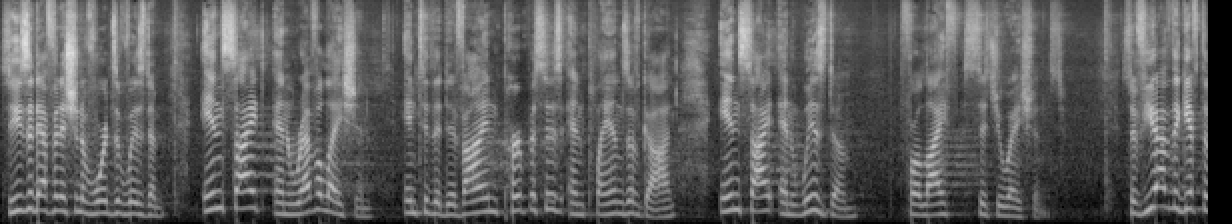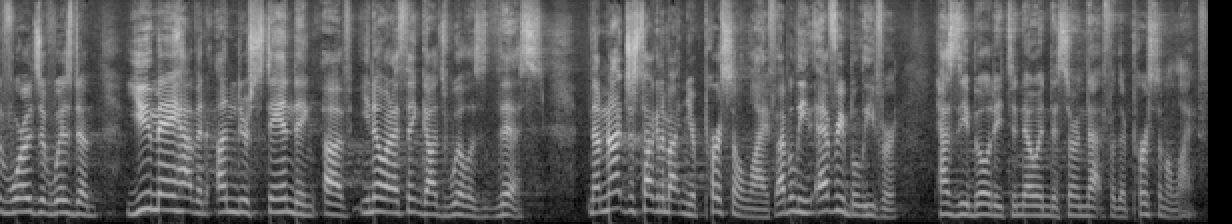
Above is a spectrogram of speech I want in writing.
So, here's a definition of words of wisdom insight and revelation into the divine purposes and plans of God, insight and wisdom for life situations. So if you have the gift of words of wisdom, you may have an understanding of, you know what, I think God's will is this. Now, I'm not just talking about in your personal life. I believe every believer has the ability to know and discern that for their personal life.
